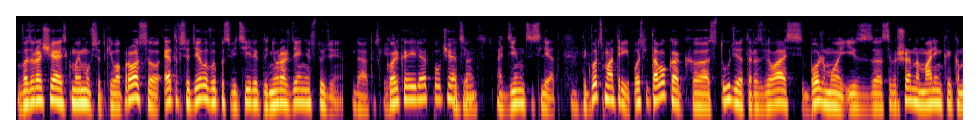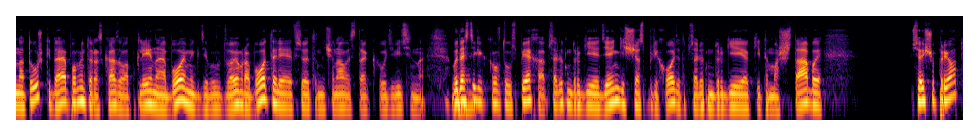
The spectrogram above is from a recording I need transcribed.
Возвращаясь к моему все-таки вопросу, это все дело вы посвятили дню рождения студии. Да, так Сколько ей лет, получается? 11. 11 лет. Угу. Так вот смотри, после того, как э, студия-то развелась, боже мой, из э, совершенно маленькой комнатушки, да, я помню, ты рассказывал, обклеенной обоями, где вы вдвоем работали, все это начиналось так удивительно. Вы угу. достигли какого-то успеха, абсолютно другие деньги сейчас приходят, абсолютно другие какие-то масштабы. Все еще прет?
